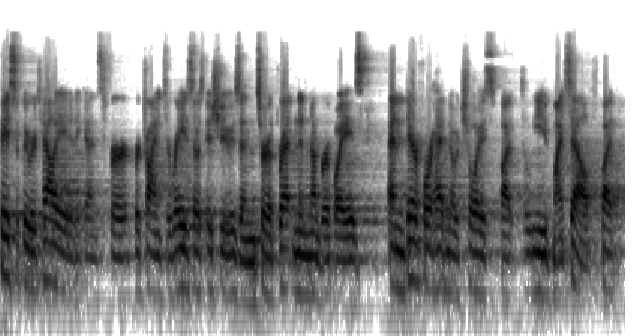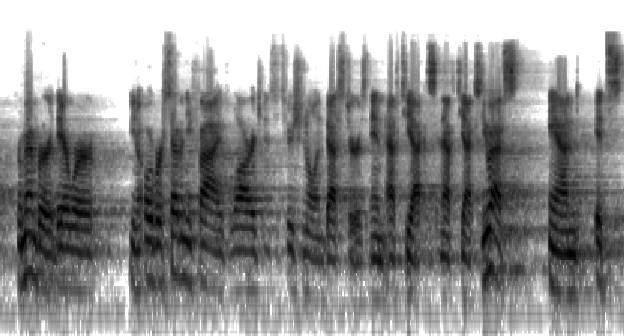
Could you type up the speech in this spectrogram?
basically retaliated against for, for trying to raise those issues and sort of threatened in a number of ways, and therefore had no choice but to leave myself. But remember, there were you know, over 75 large institutional investors in FTX and FTX US. And it's,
